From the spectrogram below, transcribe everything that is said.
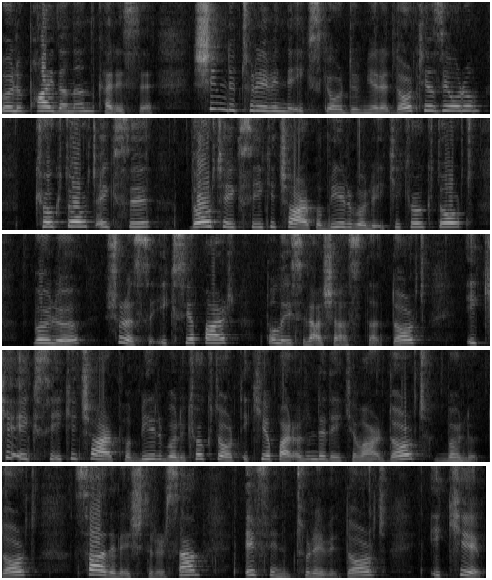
bölü paydanın karesi. Şimdi türevinde x gördüğüm yere 4 yazıyorum. Kök 4 eksi 4 eksi 2 çarpı 1 bölü 2 kök 4 bölü şurası x yapar. Dolayısıyla aşağısı da 4. 2 eksi 2 çarpı 1 bölü kök 4 2 yapar. Önünde de 2 var 4 bölü 4. Sadeleştirirsem f'in türevi 4. 2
